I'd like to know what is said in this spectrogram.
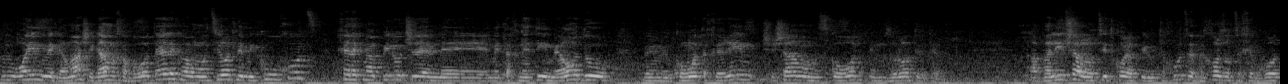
אנחנו רואים מגמה שגם החברות האלה כבר מוציאות למיקור חוץ חלק מהפעילות שלהם למתכנתים מהודו וממקומות אחרים, ששם המשכורות הן זולות יותר. אבל אי אפשר להוציא את כל הפעילות החוצה, בכל זאת זה חברות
